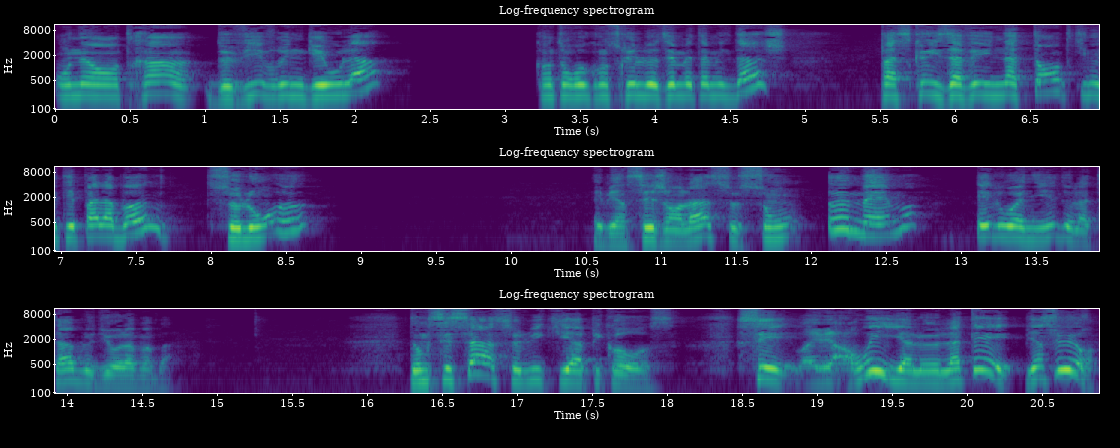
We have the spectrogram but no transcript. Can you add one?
on est en train de vivre une Géoula quand on reconstruit le deuxième Betamikdash parce qu'ils avaient une attente qui n'était pas la bonne, selon eux. Eh bien, ces gens-là se sont eux-mêmes éloignés de la table du Olamaba. Donc c'est ça, celui qui est Apikoros. C'est, oui, il y a le laté, bien sûr,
